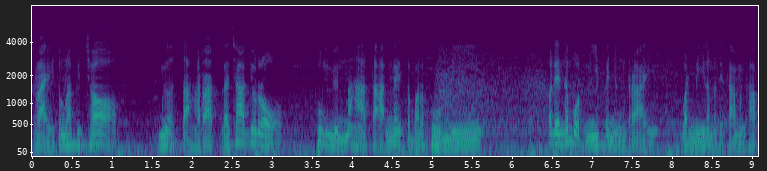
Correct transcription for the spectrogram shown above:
ใครต้องรับผิดชอบ เมื่อสหรัฐและชาติยุโรป ทุ่มเงินมหาศาลในสมรภูมินี้ ประเด็นทั้งหมดนี้เป็นอย่างไร วันนี้เรามาติดตามกันครับ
